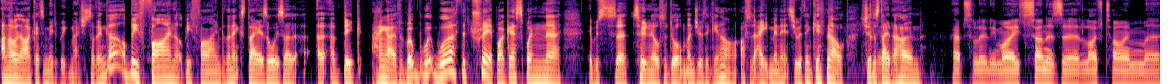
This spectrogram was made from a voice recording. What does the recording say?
I know when I go to midweek matches, I think, oh, it'll be fine, it'll be fine. But the next day is always a, a, a big hangover. But w- worth the trip. I guess when uh, it was uh, 2 0 to Dortmund, you were thinking, oh, after eight minutes, you were thinking, oh, should have stayed at home. Absolutely. My son is a lifetime uh,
